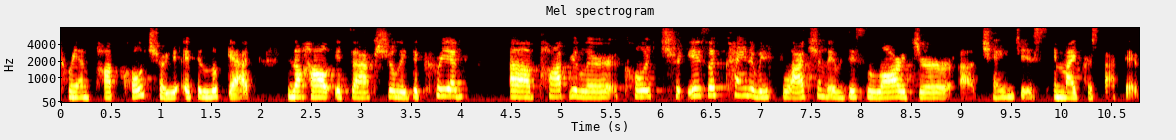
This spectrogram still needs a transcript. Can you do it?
Korean pop culture. If you look at you know how it's actually the Korean uh, popular culture is a kind of reflection of these larger uh, changes, in my perspective.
